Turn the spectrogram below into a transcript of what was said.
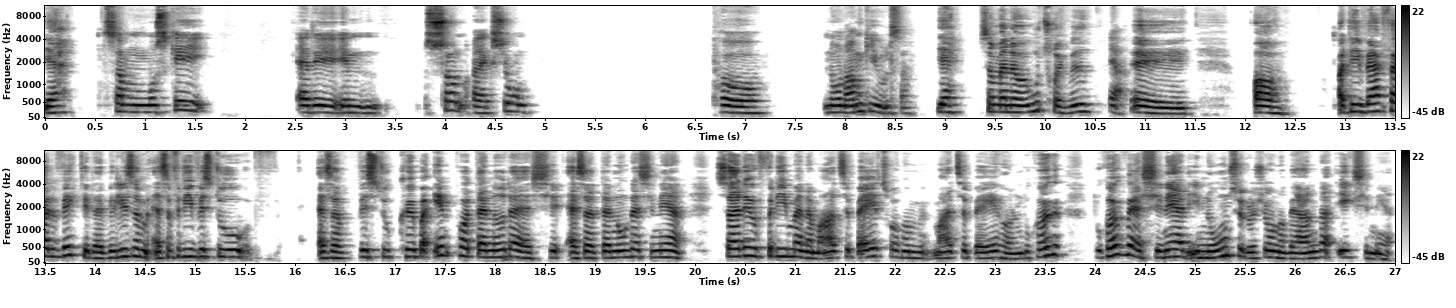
ja. Som måske er det en sund reaktion på nogle omgivelser. Ja, som man er utryg ved. Ja. Øh, og, og det er i hvert fald vigtigt, at vi ligesom, altså fordi hvis du, altså hvis du køber ind på, at der er, noget, der er, altså, der er nogen, der er generet, så er det jo fordi, man er meget tilbagetrukket, meget tilbageholdende. Du kan jo ikke, du kan jo ikke være generet i nogle situationer, ved andre ikke generet.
